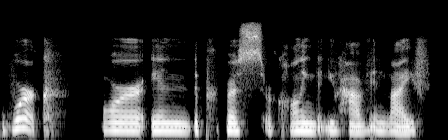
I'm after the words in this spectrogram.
work or in the purpose or calling that you have in life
